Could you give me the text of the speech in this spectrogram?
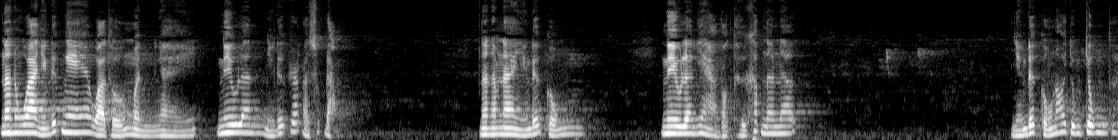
Nên hôm qua những đức nghe hòa thượng mình ngày nêu lên những đức rất là xúc động. Nên hôm nay những đức cũng nêu lên với hàng phật tử khắp nơi nơi. Những đức cũng nói chung chung thôi.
